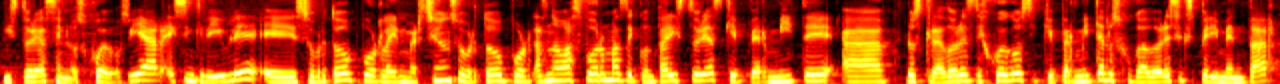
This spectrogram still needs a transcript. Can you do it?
historias en los juegos. VR es increíble, eh, sobre todo por la inmersión, sobre todo por las nuevas formas de contar historias que permite a los creadores de juegos y que permite a los jugadores experimentar.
